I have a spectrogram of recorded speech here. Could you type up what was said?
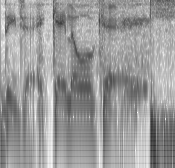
DJ Kelo -K.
